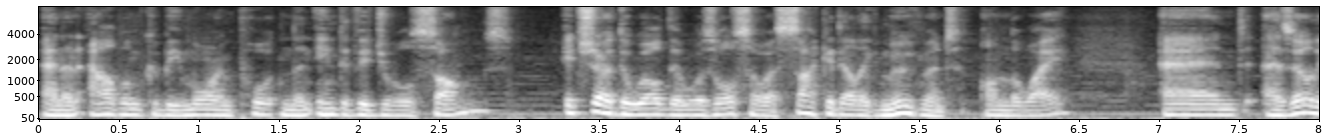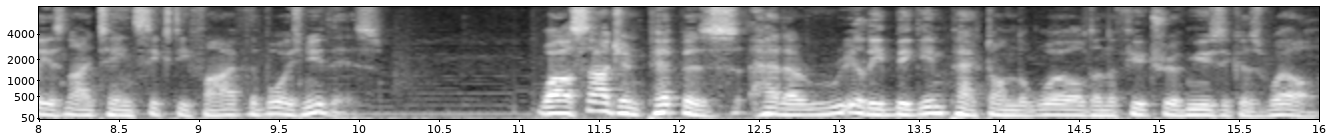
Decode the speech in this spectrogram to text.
and an album could be more important than individual songs. It showed the world there was also a psychedelic movement on the way, and as early as 1965, the boys knew this. While Sgt. Pepper's had a really big impact on the world and the future of music as well,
